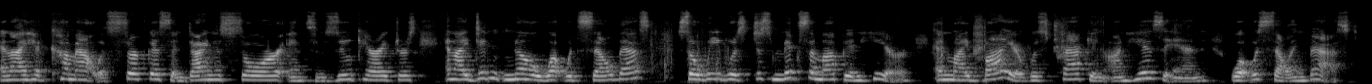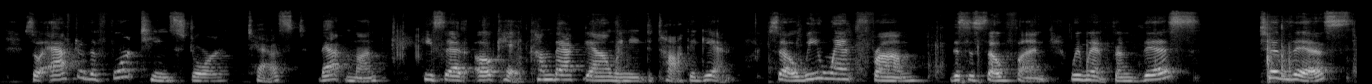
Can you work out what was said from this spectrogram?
And I had come out with circus and dinosaur and some zoo characters, and I didn't know what would sell best. So we was just mix them up in here. And my buyer was tracking on his end what was selling best. So after the 14 store test that month, he said, okay, come back down. We need to talk again. So we went from, this is so fun. We went from this to this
